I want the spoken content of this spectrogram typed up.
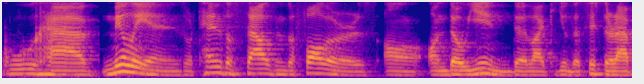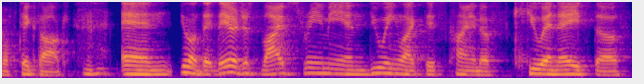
who have millions or tens of thousands of followers on on Douyin, the like you know the sister app of TikTok, mm-hmm. and you know they, they are just live streaming and doing like this kind of Q and A stuff,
